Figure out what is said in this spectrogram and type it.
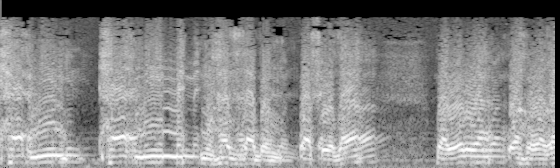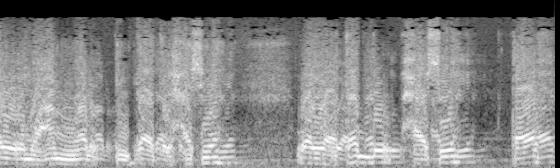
هاء ميم. هاء ميم مهذب وفي ضاء ويروى وهو غير معمر. انتهت الحاشية. ويعتد حاشية. قاف.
